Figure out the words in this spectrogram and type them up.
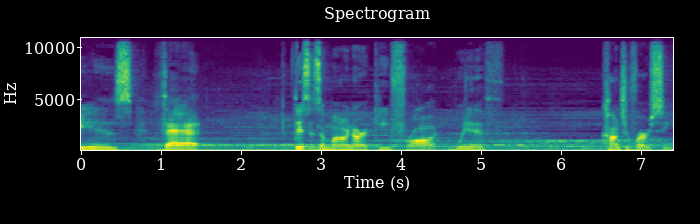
is that this is a monarchy fraught with controversy,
